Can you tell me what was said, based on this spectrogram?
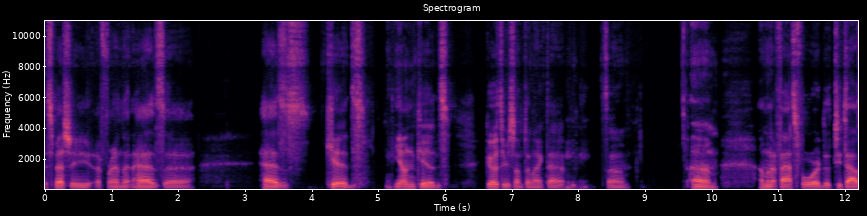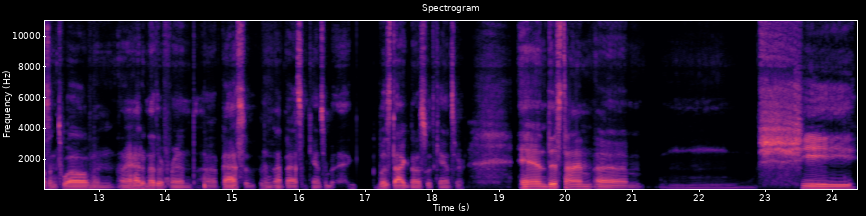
especially a friend that has has kids young kids go through something like that so um i'm going to fast forward to 2012 and i had another friend uh passive not passive cancer but was diagnosed with cancer and this time um she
